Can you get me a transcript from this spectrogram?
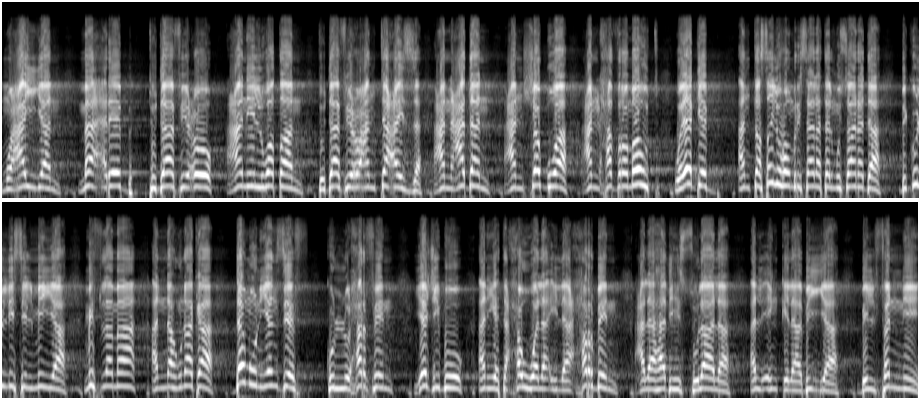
معين. مأرب تدافع عن الوطن تدافع عن تعز عن عدن عن شبوة عن حضرموت ويجب أن تصلهم رسالة المساندة بكل سلمية مثلما أن هناك دم ينزف كل حرف يجب أن يتحول إلى حرب على هذه السلالة الانقلابية بالفن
